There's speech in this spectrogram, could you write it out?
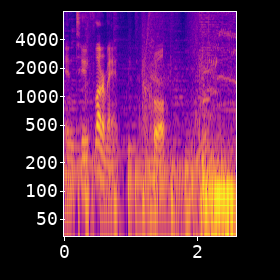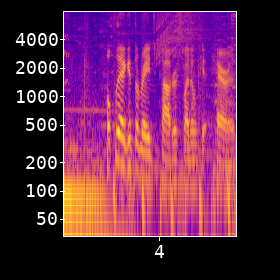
Into Flutter Mane. Cool. Hopefully I get the Rage Powder so I don't get parried.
